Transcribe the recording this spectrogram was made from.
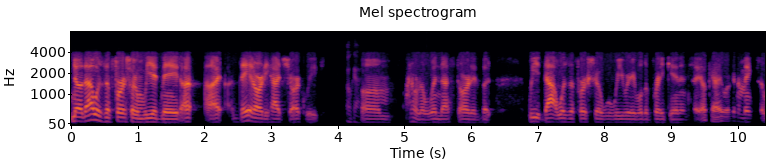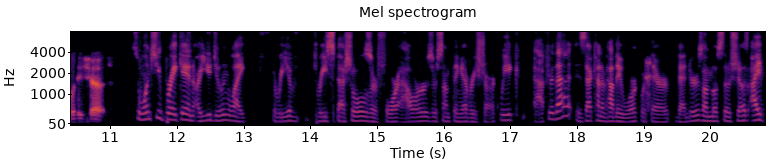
No, that was the first one we had made. I, I they had already had Shark Week. Okay. Um, I don't know when that started, but we that was the first show where we were able to break in and say, okay, we're going to make some of these shows. So once you break in, are you doing like three of three specials or four hours or something every Shark Week after that? Is that kind of how they work with their vendors on most of those shows? I've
